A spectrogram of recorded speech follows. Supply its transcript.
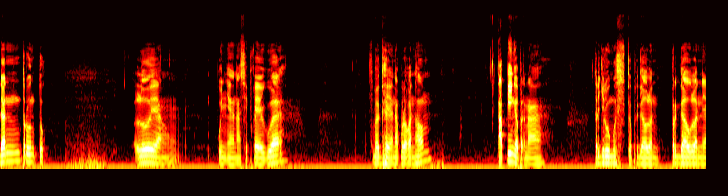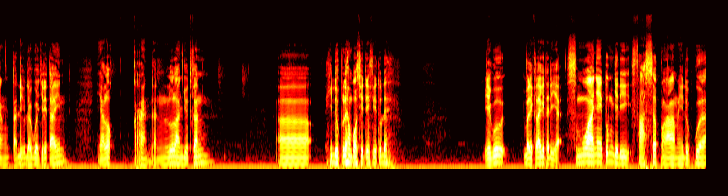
Dan teruntuk lo yang punya nasib kayak gue sebagai anak broken home tapi nggak pernah terjerumus ke pergaulan pergaulan yang tadi udah gue ceritain. Ya lo keren. Dan lo lanjutkan uh, hidup lo yang positif itu deh. Ya gue balik lagi tadi ya. Semuanya itu menjadi fase pengalaman hidup gue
